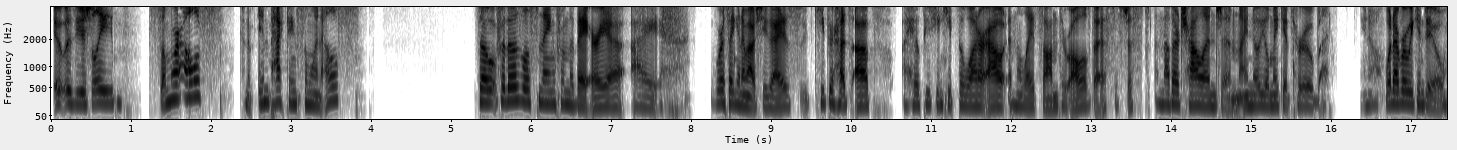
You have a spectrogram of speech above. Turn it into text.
it was usually somewhere else kind of impacting someone else. So, for those listening from the Bay Area, I we're thinking about you guys. Keep your heads up. I hope you can keep the water out and the lights on through all of this. It's just another challenge, and I know you'll make it through. But you know, whatever we can do,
